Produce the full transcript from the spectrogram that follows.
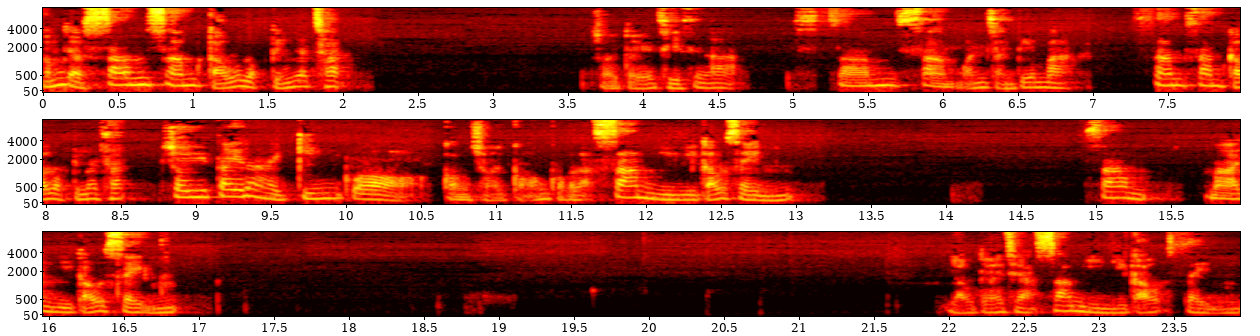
咁就三三九六點一七，再對一次先啦。三三穩陣啲嘛，三三九六點一七，最低咧係見過，剛才講過啦，三二二九四五，三孖二九四五，又對一次啊，三二二九四五，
